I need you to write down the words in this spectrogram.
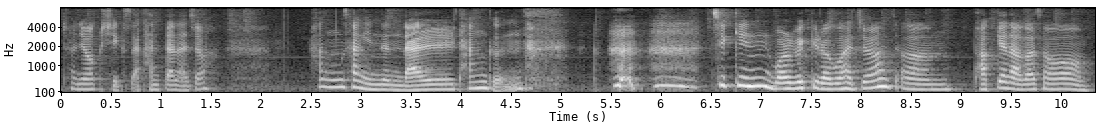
저녁 식사. 간단하죠? 항상 있는 날 당근. 치킨 버베큐라고 하죠? 음, 밖에 나가서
